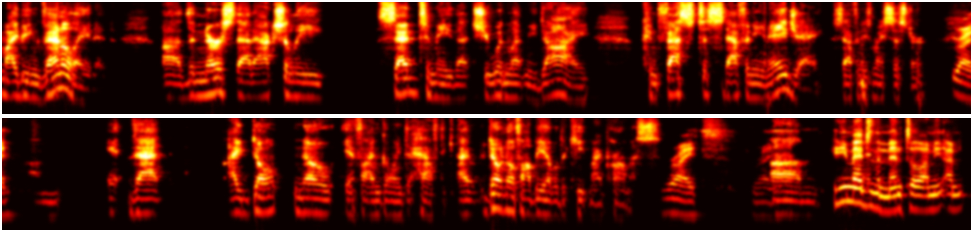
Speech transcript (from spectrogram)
my being ventilated, uh, the nurse that actually said to me that she wouldn't let me die confessed to Stephanie and AJ. Stephanie's my sister right. um, that I don't know if I'm going to have to. I don't know if I'll be able to keep my promise. Right. Right. Um, Can you imagine the mental? I mean, I'm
